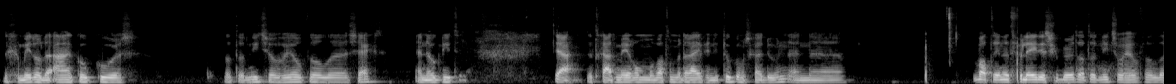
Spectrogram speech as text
de gemiddelde aankoopkoers, dat er niet zo heel veel uh, zegt. En ook niet, ja, het gaat meer om wat een bedrijf in de toekomst gaat doen. En wat in het verleden is gebeurd, dat er niet zo heel veel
